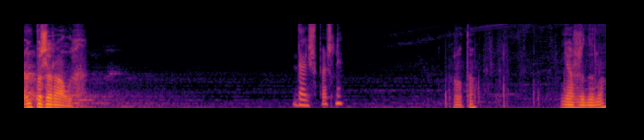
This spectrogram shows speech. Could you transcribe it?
он пожирал их. Дальше пошли. Круто. Неожиданно.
